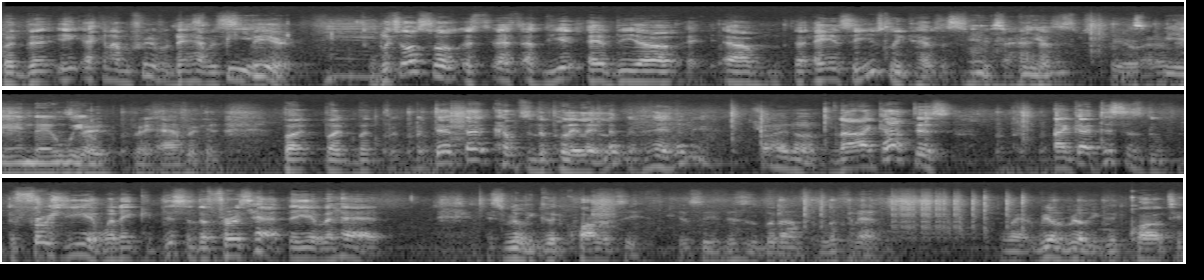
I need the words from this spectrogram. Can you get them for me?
But the economic freedom, they have a spear, Spear. which also is, at the, at the uh, um, ANC Youth League has a spear. Has a spear. spear, right? Spear in the It's wheel. Very, very African. But but but but that, that comes into play later. Let me hey, let me try it on. Now I got this. I got this is the, the first year when they this is the first hat they ever had. It's really good quality. You see, this is what I'm looking at. Right, real really good quality.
